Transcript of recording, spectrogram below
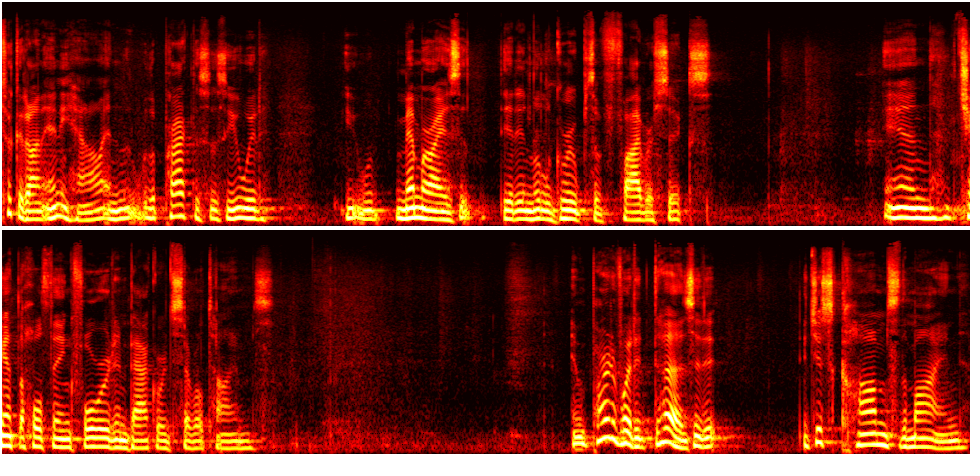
took it on anyhow, and the practices you would you would memorize it, it in little groups of five or six and chant the whole thing forward and backwards several times. And part of what it does, it, it, it just calms the mind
